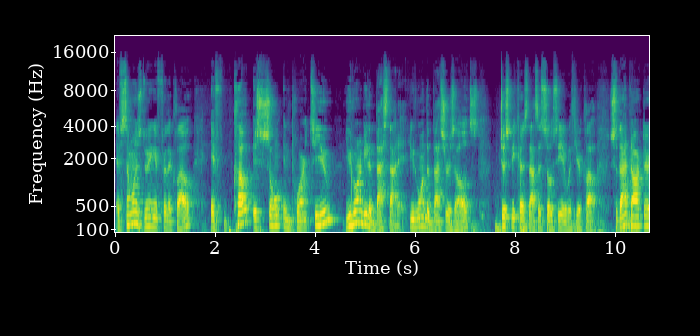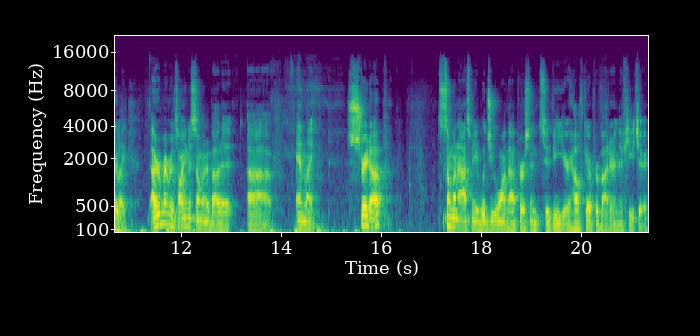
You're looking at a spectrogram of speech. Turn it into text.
if someone's doing it for the clout if clout is so important to you you'd want to be the best at it. You'd want the best results just because that's associated with your clout. So that doctor like i remember talking to someone about it uh, and like straight up someone asked me would you want that person to be your healthcare provider in the future?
